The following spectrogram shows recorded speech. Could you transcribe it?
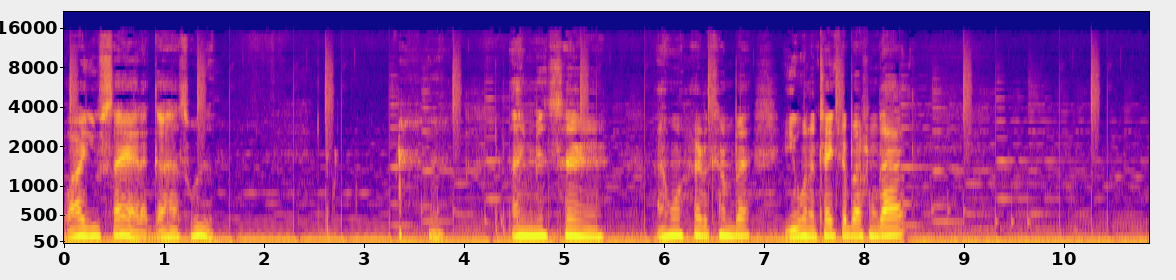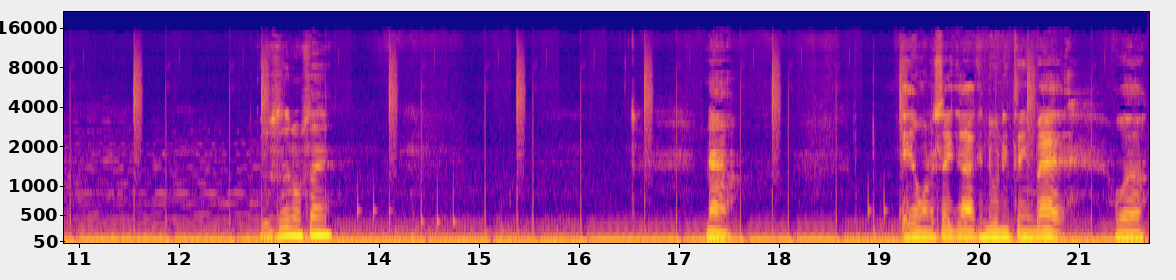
Why are you sad at God's will? I miss her. I want her to come back. You want to take her back from God? You see what I'm saying? Now, they don't want to say God can do anything bad. Well,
